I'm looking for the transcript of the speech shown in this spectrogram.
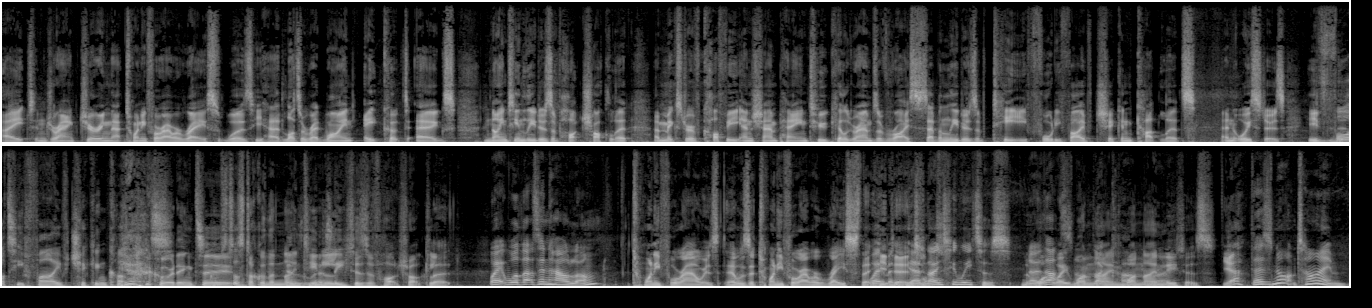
ate and drank during that 24-hour race was he had lots of red wine, eight cooked eggs, 19 liters of hot chocolate, a mixture of coffee and champagne, two kilograms of rice, seven liters of tea, 45 chicken cutlets, and oysters. He, Forty-five chicken cutlets. according to I'm still stuck on the 19 litres of hot chocolate. Wait, well, that's in how long? 24 hours. There was a 24 hour race that Wait he a minute. did. Yeah, nineteen liters. No, What- that's wait, not- one that nine, can't one be nine right. litres. Yeah. There's not time.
